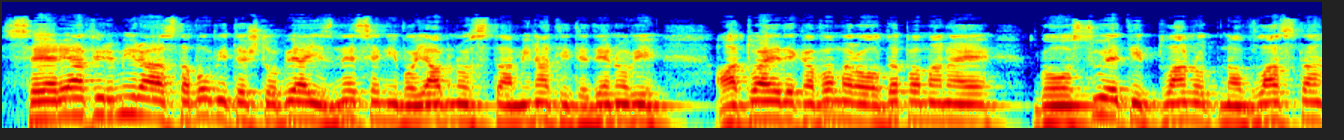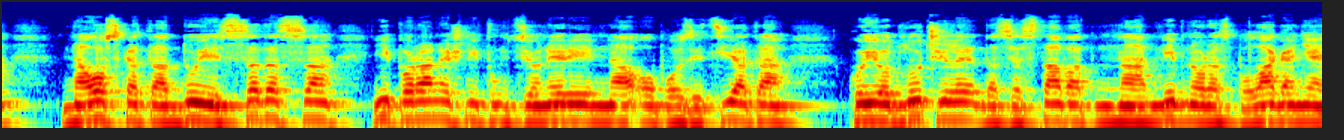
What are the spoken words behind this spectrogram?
Се реафирмираа ставовите што беа изнесени во јавноста минатите денови, а тоа е дека ВМРО ДПМН е го осуети планот на власта на оската ДУИ СДС и поранешни функционери на опозицијата кои одлучиле да се стават на нивно располагање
